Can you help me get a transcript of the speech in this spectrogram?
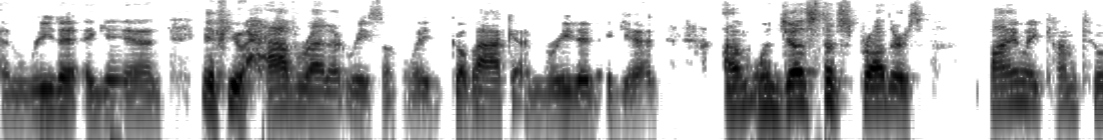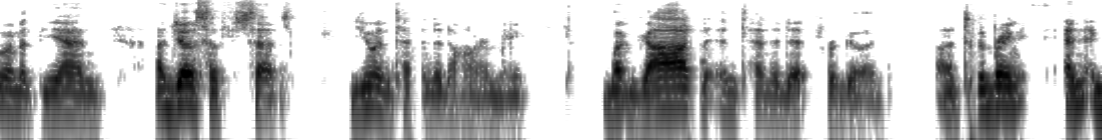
and read it again. If you have read it recently, go back and read it again. Um, when Joseph's brothers finally come to him at the end, uh, Joseph says, You intended to harm me, but God intended it for good. Uh, to bring and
